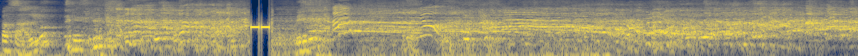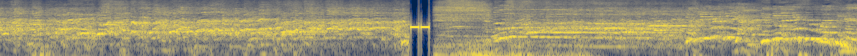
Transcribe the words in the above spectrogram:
¿Pasa algo? Mira. ¿Qué opinas que, ¿qué opinas que es un buen final?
